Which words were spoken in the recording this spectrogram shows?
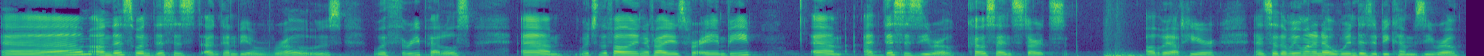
Um, on this one, this is uh, going to be a rose with three petals. Um, which of the following are values for A and B? Um, I, this is 0. Cosine starts all the way out here. And so then we want to know when does it become 0?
